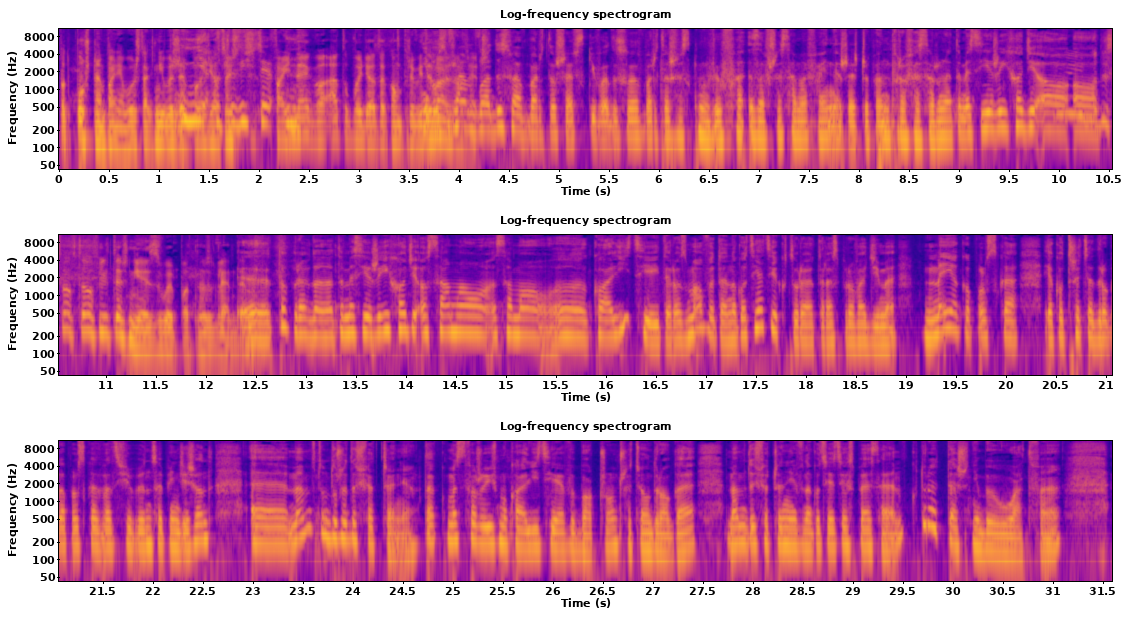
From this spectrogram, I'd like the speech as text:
Podpuszczam panią, bo już tak niby, że Nie, powiedział coś fajnego, a tu powiedział taką słyszałam rzecz. Władysław Bartoszewski. Władysław Bartoszewski mówił zawsze same fajne rzeczy, pan profesor. Natomiast jeżeli chodzi o... No o Władysław Teofil też nie jest zły pod tym względem. E, To prawda, natomiast jeżeli chodzi o samą, samą e, koalicję i te rozmowy, te negocjacje, które teraz prowadzimy, my jako Polska, jako trzecia droga Polska 2050, e, mamy w tym duże doświadczenie. Tak? My stworzyliśmy koalicję wyborczą, trzecią drogę. Mamy doświadczenie w negocjacjach z PSL-em, które też nie były łatwe.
